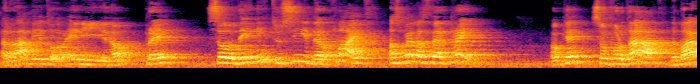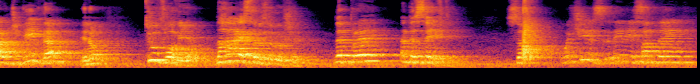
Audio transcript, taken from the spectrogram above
a rabbit or any, you know, prey. So they need to see their flight as well as their prey. Okay? So for that, the biology gave them, you know, two fovea, the highest resolution, the prey and the safety. So, which is really something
